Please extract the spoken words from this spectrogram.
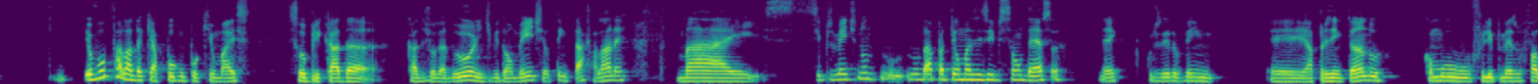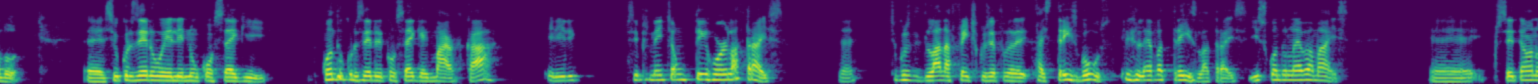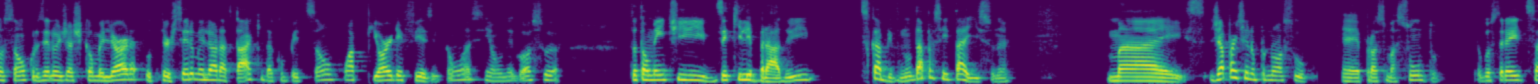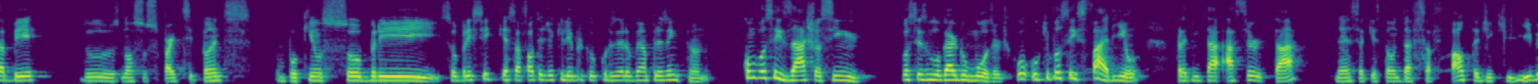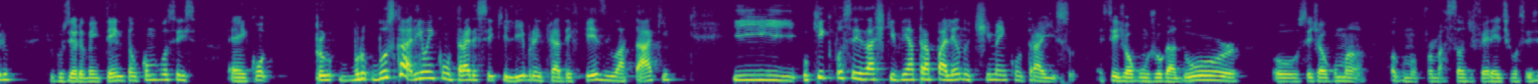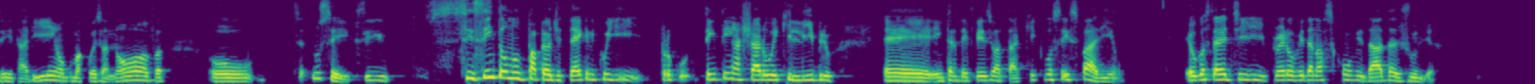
eu vou falar daqui a pouco um pouquinho mais sobre cada, cada jogador individualmente, eu tentar falar, né? Mas simplesmente não, não, não dá para ter uma exibição dessa, né? Que o Cruzeiro vem é, apresentando, como o Felipe mesmo falou. É, se o Cruzeiro ele não consegue quando o Cruzeiro ele consegue marcar, ele, ele simplesmente é um terror lá atrás, né? Se o Cruzeiro, lá na frente o Cruzeiro faz três gols, ele leva três lá atrás. Isso quando não leva mais. É, pra você ter uma noção, o Cruzeiro hoje acho que é o melhor, o terceiro melhor ataque da competição com a pior defesa. Então, assim, é um negócio totalmente desequilibrado e descabível. Não dá para aceitar isso, né? Mas, já partindo para o nosso é, próximo assunto, eu gostaria de saber dos nossos participantes um pouquinho sobre, sobre esse, essa falta de equilíbrio que o Cruzeiro vem apresentando. Como vocês acham, assim, vocês no lugar do Mozart, o, o que vocês fariam para tentar acertar né, essa questão dessa falta de equilíbrio que o Cruzeiro vem tendo? Então, como vocês é, buscariam encontrar esse equilíbrio entre a defesa e o ataque? E o que, que vocês acham que vem atrapalhando o time a encontrar isso? Seja algum jogador, ou seja alguma alguma formação diferente que vocês aceitariam, alguma coisa nova, ou não sei, se, se sintam no papel de técnico e, e tentem achar o equilíbrio é, entre a defesa e o ataque. O que, que vocês fariam? Eu gostaria de primeiro ouvir da nossa convidada, Júlia.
